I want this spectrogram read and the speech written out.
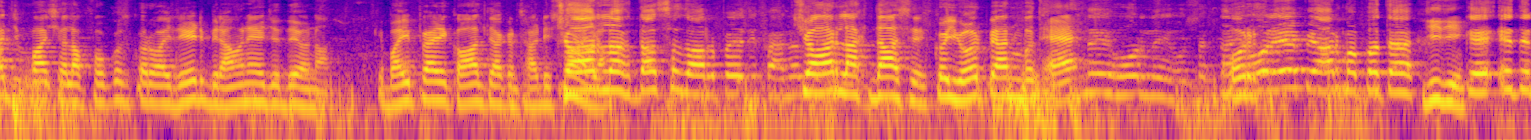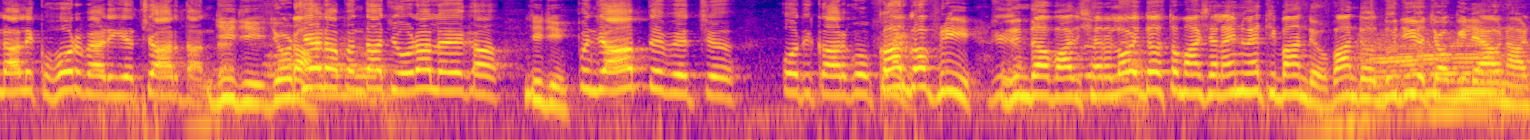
ਅੱਜ ਮਾਸ਼ਾਅੱਲਾ ਫੋਕਸ ਕਰੋ ਅੱਜ ਰੇਟ ਬਿਰਾਵਨੇ ਜਿੱਦੇ ਹੋਣਾ ਕਿ ਭਾਈ ਪਹਿਲੇ ਕਾਲ ਤੇ ਆਕਰ ਸਾਡੀ 4 ਲੱਖ 10000 ਰੁਪਏ ਦੀ ਫਾਈਨਲ 4 ਲੱਖ 10 ਕੋਈ ਹੋਰ ਪਿਆਰ ਮੁਹੱਬਤ ਹੈ? ਨਹੀਂ ਹੋਰ ਨਹੀਂ ਹੋ ਸਕਦਾ। ਹੋਰ ਇਹ ਪਿਆਰ ਮੁਹੱਬਤ ਹੈ ਕਿ ਇਹਦੇ ਨਾਲ ਇੱਕ ਹੋਰ ਵੈੜੀ ਹੈ ਚਾਰ ਦੰਦ ਜੀ ਜੀ ਜੋੜਾ। ਜਿਹੜਾ ਬੰਦਾ ਜੋੜਾ ਲਏਗਾ ਜੀ ਜੀ। ਪੰਜਾਬ ਦੇ ਵਿੱਚ ਉਹਦੀ ਕਾਰਗੋ ਫ੍ਰੀ ਕਾਰਗੋ ਫ੍ਰੀ ਜ਼ਿੰਦਾਬਾਦ ਸ਼ਰ ਲੋ ਦੋਸਤੋ ਮਾਸ਼ਾਅੱਲਾ ਇਹਨੂੰ ਇੱਥੇ ਬੰਨ ਦਿਓ ਬੰਨ ਦਿਓ ਦੂਜੀ ਚੌਗੀ ਲਿਆਓ ਨਾਲ।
